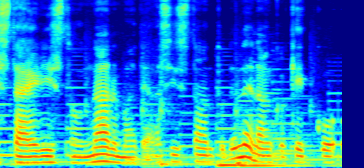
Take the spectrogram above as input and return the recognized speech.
スタイリストになるまで、アシスタントでね、なんか結構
